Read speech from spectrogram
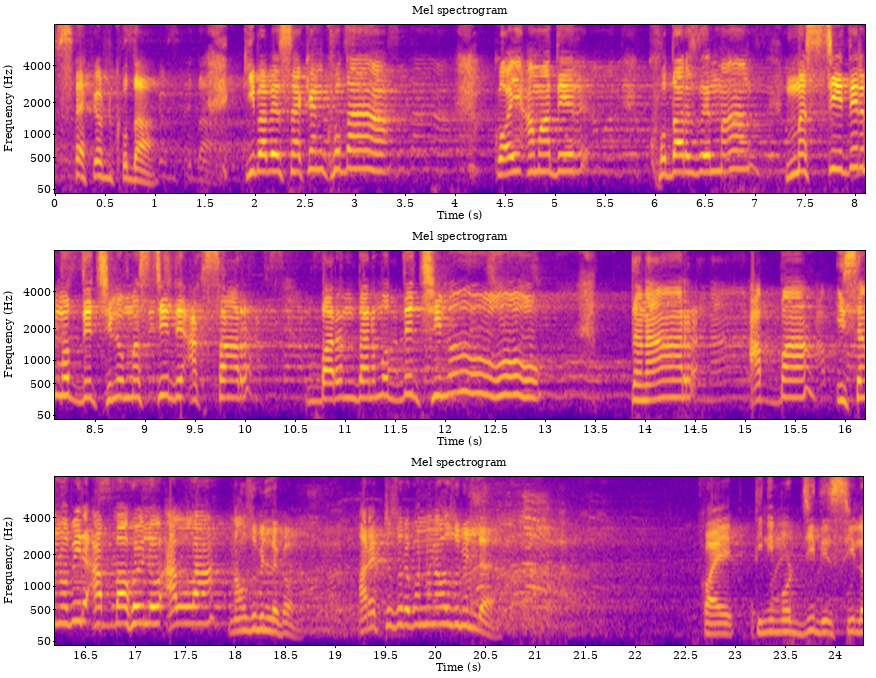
সেকেন্ড খোদা। কীভাবে সেকেন্ড খোদা? কয়, আমাদের খোদার যে মান মসজিদের মধ্যে ছিল, মসজিদে আকসার বারান্দার মধ্যে ছিল তার আব্বা, ঈসা নবীর আব্বা হইল আল্লাহ। নাউজুবিল্লাহ কন। আর একটু জোরে কন না, নাউজুবিল্লাহ। কয়, তিনি মসজিদে ছিল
